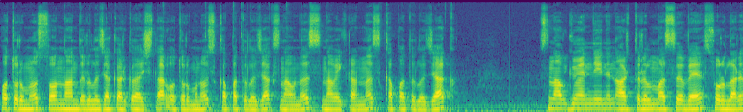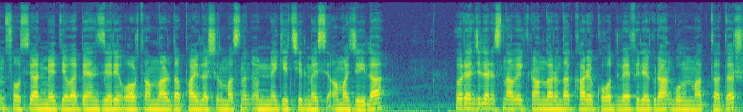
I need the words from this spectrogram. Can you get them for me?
oturumunuz sonlandırılacak arkadaşlar. Oturumunuz kapatılacak. Sınavınız, sınav ekranınız kapatılacak. Sınav güvenliğinin arttırılması ve soruların sosyal medya ve benzeri ortamlarda paylaşılmasının önüne geçilmesi amacıyla öğrencilerin sınav ekranlarında kare kod ve filigran bulunmaktadır.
